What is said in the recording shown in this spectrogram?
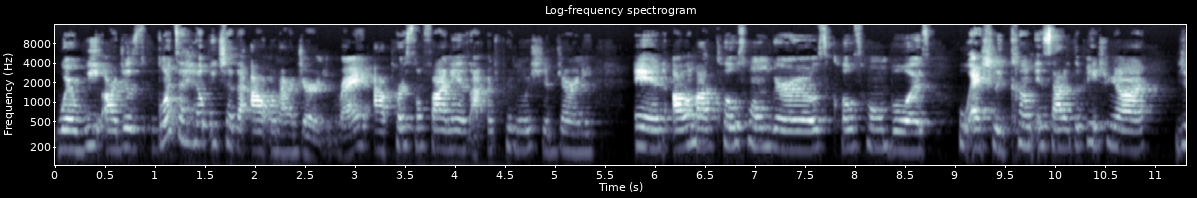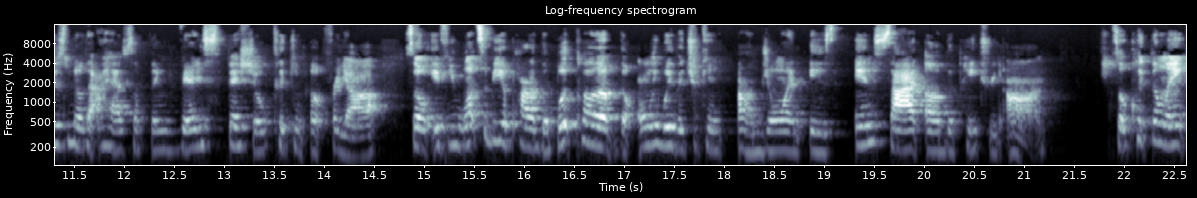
where we are just going to help each other out on our journey, right? Our personal finance, our entrepreneurship journey. And all of my close home girls, close home boys who actually come inside of the Patreon just know that I have something very special cooking up for y'all. So if you want to be a part of the book club, the only way that you can um, join is inside of the Patreon. So click the link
